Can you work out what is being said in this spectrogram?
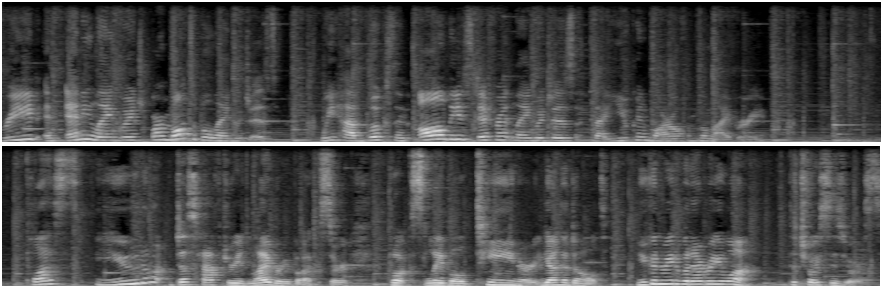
Read in any language or multiple languages. We have books in all these different languages that you can borrow from the library. Plus, you don't just have to read library books or books labeled teen or young adult. You can read whatever you want. The choice is yours.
